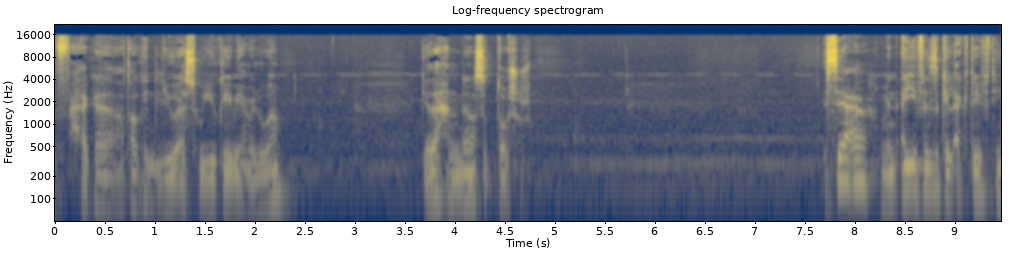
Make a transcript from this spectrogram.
5 حاجة أعتقد ال US و UK بيعملوها. كده إحنا عندنا 16 ساعة من أي physical activity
